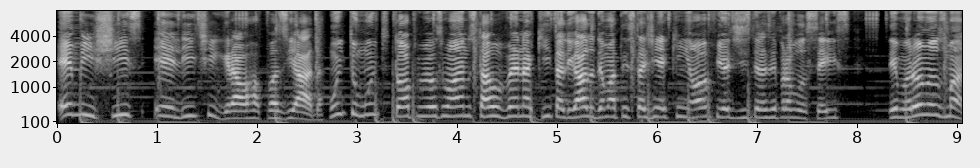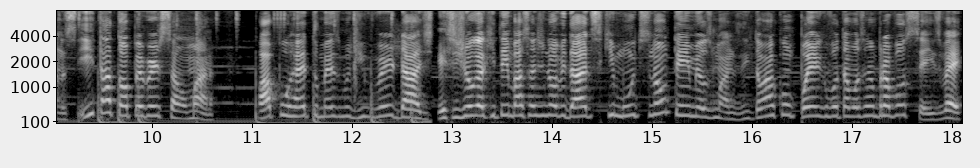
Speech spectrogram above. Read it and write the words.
MX Elite Grau, rapaziada. Muito, muito top, meus manos. Tava vendo aqui, tá ligado? Dei uma testadinha aqui em off antes de trazer pra vocês. Demorou, meus manos? E tá top a versão, mano. Papo reto mesmo de verdade. Esse jogo aqui tem bastante novidades que muitos não tem, meus manos. Então acompanha que eu vou estar tá mostrando pra vocês, velho.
